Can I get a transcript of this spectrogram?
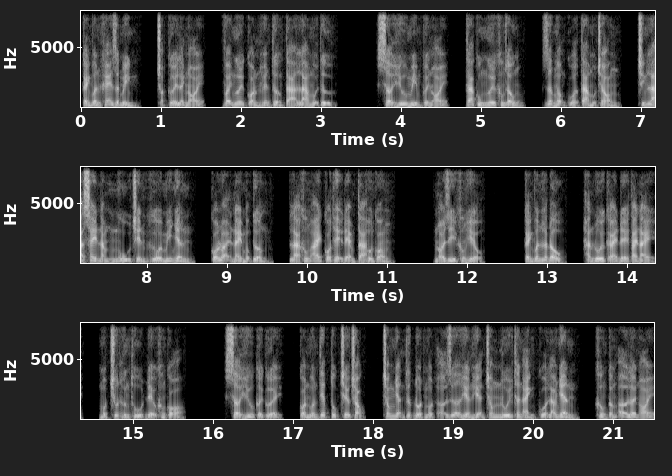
Cảnh vân khẽ giật mình chọt cười lạnh nói, vậy ngươi còn huyễn tưởng ta là muội tử? Sở hưu mỉm cười nói, ta cùng ngươi không giống, giấc mộng của ta một trong, chính là say nằm ngủ trên gối mỹ nhân, có loại này mộng tưởng, là không ai có thể đem ta hồn cong. Nói gì không hiểu. Cảnh vân lắc đầu, hắn đối cái đề tài này, một chút hứng thú đều không có. Sở hưu cười cười, còn muốn tiếp tục trêu chọc trong nhận thức đột ngột ở giữa hiện hiện trong núi thân ảnh của lão nhân, không cấm ở lời nói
